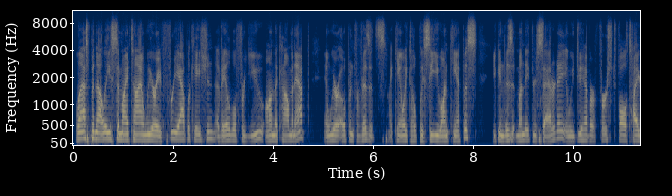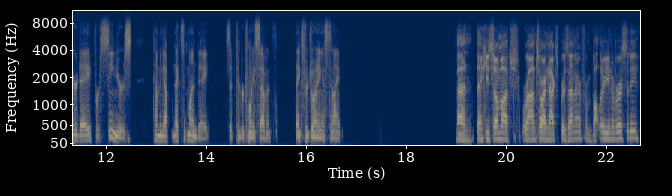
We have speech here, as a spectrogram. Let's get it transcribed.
Last but not least in my time, we are a free application available for you on the Common App, and we are open for visits. I can't wait to hopefully see you on campus. You can visit Monday through Saturday, and we do have our first Fall Tiger Day for seniors coming up next Monday, September 27th. Thanks for joining us tonight. Ben, thank you so much. We're on to our next presenter from Butler University.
